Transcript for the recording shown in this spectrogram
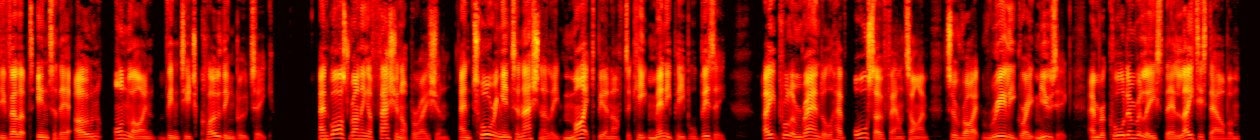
developed into their own online vintage clothing boutique. And whilst running a fashion operation and touring internationally might be enough to keep many people busy, April and Randall have also found time to write really great music and record and release their latest album,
